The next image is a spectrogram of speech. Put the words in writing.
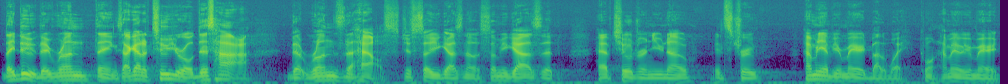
They do, they run things. I got a two year old this high that runs the house, just so you guys know. Some of you guys that have children, you know it's true. How many of you are married, by the way? Come on, how many of you are married?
